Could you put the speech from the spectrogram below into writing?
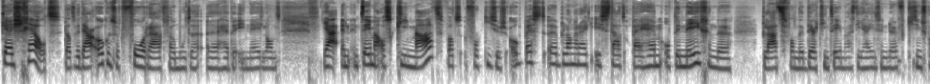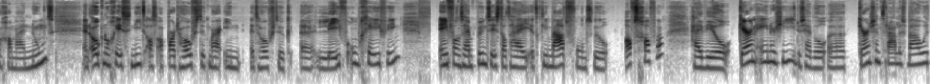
cashgeld, dat we daar ook een soort voorraad van moeten hebben in Nederland. Ja, een, een, thema als klimaat, wat voor kiezers ook best belangrijk is, staat bij hem op de negen plaats van de 13 thema's die hij in zijn eh, verkiezingsprogramma noemt. En ook nog eens niet als apart hoofdstuk, maar in het hoofdstuk uh, leefomgeving. Een van zijn punten is dat hij het klimaatfonds wil afschaffen. Hij wil kernenergie, dus hij wil uh, kerncentrales bouwen.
